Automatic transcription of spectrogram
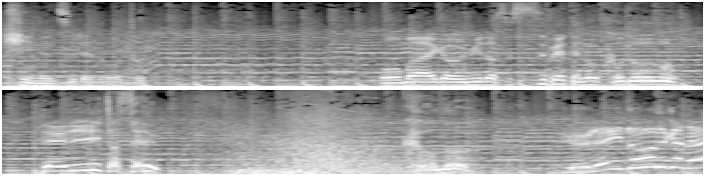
絹ずれの音。お前が生み出す全ての鼓動をデリートする。このグレイドールがな！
